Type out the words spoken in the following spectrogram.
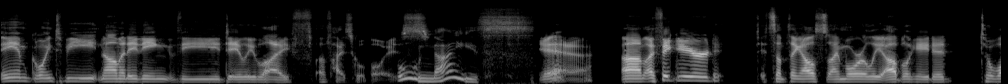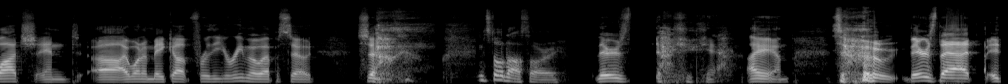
am going to be nominating the daily life of high school boys. Ooh, nice. Yeah. Um, I figured it's something else I'm morally obligated to watch, and uh, I want to make up for the Oreimo episode. So I'm still not sorry. there's, yeah, I am. So there's that. It,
